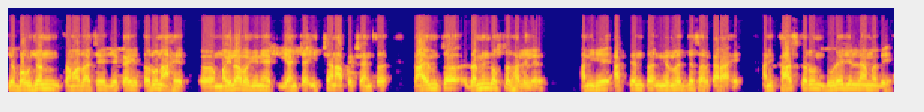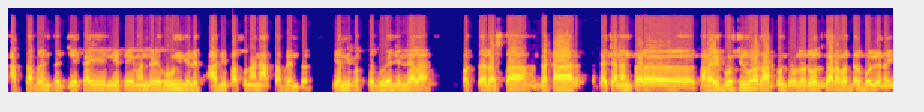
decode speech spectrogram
जे बहुजन समाजाचे जे काही तरुण आहेत महिला भगिनी आहेत यांच्या इच्छा आणि अपेक्षांचं कायमचं जमीनदोस्त झालेलं आहे. आणि हे अत्यंत निर्लज्ज सरकार आहे. आणि खास करून धुळे जिल्ह्यामध्ये आतापर्यंत जे काही नेते मंडळी होऊन गेलेत आधीपासून आणि आतापर्यंत यांनी फक्त धुळे जिल्ह्याला फक्त रस्ता गटार त्याच्यानंतर ठराविक गोष्टींवरच अडकून ठेवलं. रोजगाराबद्दल बोलले नाही.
